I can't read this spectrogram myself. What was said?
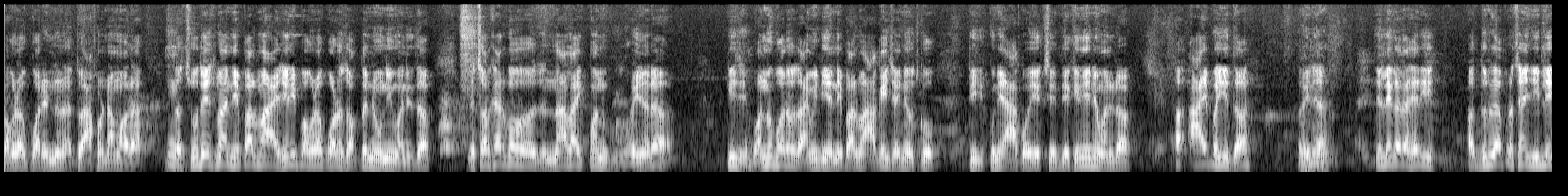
पक्राउ परेन त्यो आफ्नो ठाउँमा होला। तर स्वदेशमा नेपालमा आएपछि पक्राउ पर्न सक्दैन उनी भने त। यो सरकारको नालायकपन होइन र। के भन्नु पऱ्यो हामीले यहाँ नेपालमा आएकै छैन उसको। ती कुनै आएको एक सय देखिँदैन भनेर। आएपछि त होइन? त्यसले गर्दाखेरि दुर्गा प्रसादजीले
